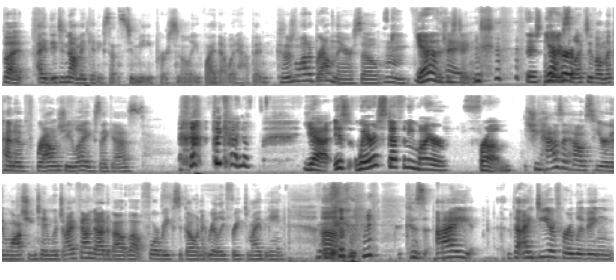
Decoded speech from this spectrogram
but I, it did not make any sense to me personally why that would happen because there's a lot of brown there. So, hmm, yeah, interesting. there's yeah, very her selective on the kind of brown she likes, I guess. the kind of yeah is where is stephenie meyer from she has a house here in Washington, which I found out about about four weeks ago, and it really freaked my bean. Because I, the idea of her living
